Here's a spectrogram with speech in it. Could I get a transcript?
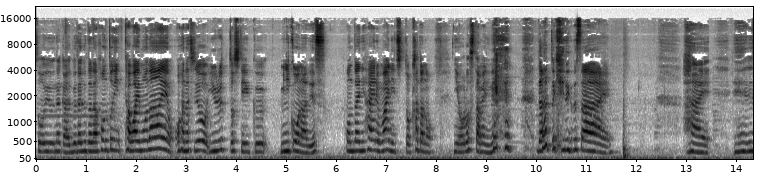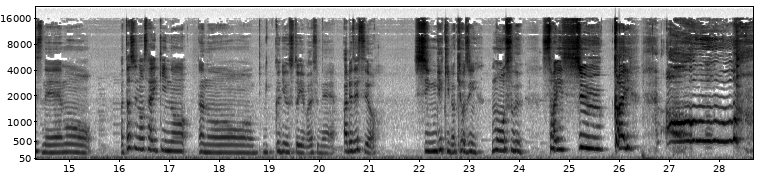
そういうなんかグダグダな本当にたわいもないお話をゆるっとしていくミニコーナーです。本題に入る前にちょっと肩のに下ろすためにね。だらっと聞いてください。はい。えー、ですね。もう私の最近のあのー、ビッグニュースといえばですね。あれですよ「進撃の巨人」もうすぐ最終回。おー！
